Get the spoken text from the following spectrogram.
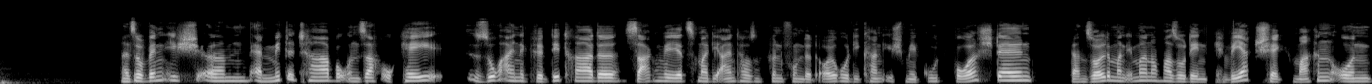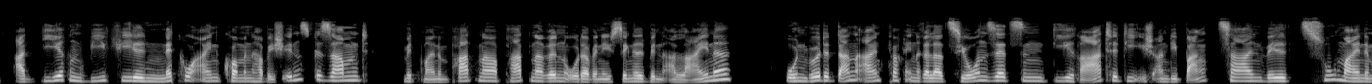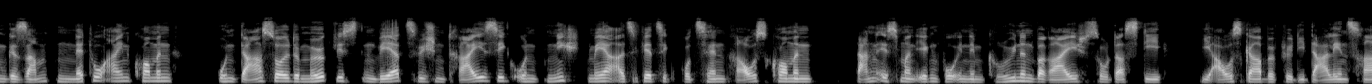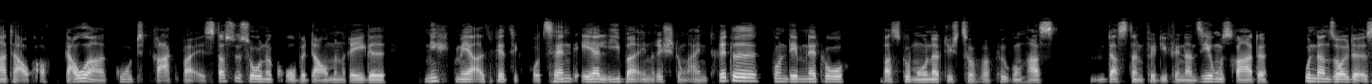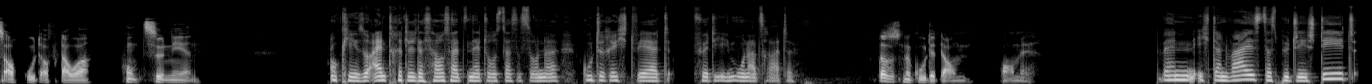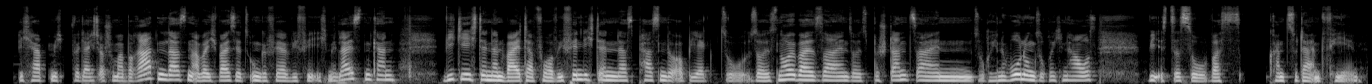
Also wenn ich ähm, ermittelt habe und sage, okay, so eine Kreditrate, sagen wir jetzt mal die 1500 Euro, die kann ich mir gut vorstellen, dann sollte man immer noch mal so den Quercheck machen und addieren, wie viel Nettoeinkommen habe ich insgesamt mit meinem Partner, Partnerin oder wenn ich Single bin, alleine und würde dann einfach in Relation setzen die Rate, die ich an die Bank zahlen will, zu meinem gesamten Nettoeinkommen und da sollte möglichst ein Wert zwischen 30 und nicht mehr als 40 Prozent rauskommen. Dann ist man irgendwo in dem grünen Bereich, so dass die, die Ausgabe für die Darlehensrate auch auf Dauer gut tragbar ist. Das ist so eine grobe Daumenregel. Nicht mehr als 40 Prozent, eher lieber in Richtung ein Drittel von dem Netto, was du monatlich zur Verfügung hast. Das dann für die Finanzierungsrate. Und dann sollte es auch gut auf Dauer funktionieren. Okay, so ein Drittel des Haushaltsnettos, das ist so eine gute Richtwert für die Monatsrate. Das ist eine gute Daumenformel. Wenn ich dann weiß, das Budget steht, ich habe mich vielleicht auch schon mal beraten lassen, aber ich weiß jetzt ungefähr, wie viel ich mir leisten kann. Wie gehe ich denn dann weiter vor? Wie finde ich denn das passende Objekt? So, soll es Neubau sein? Soll es Bestand sein? Suche ich eine Wohnung? Suche ich ein Haus? Wie ist das so? Was kannst du da empfehlen?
